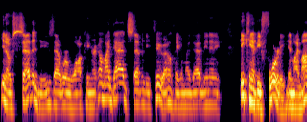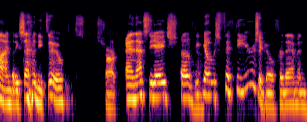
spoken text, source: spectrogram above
you know, 70s that were walking. around. Oh, my dad's 72. I don't think of my dad being any. He can't be 40 in my mind, but he's 72 sharp. and that's the age of the you know it was 50 years ago for them and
